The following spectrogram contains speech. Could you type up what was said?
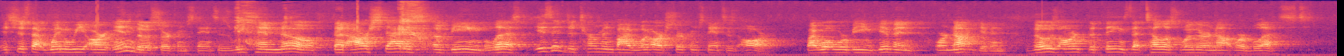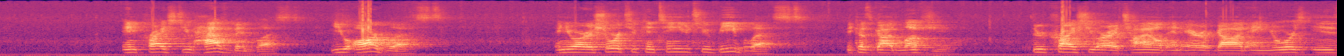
It's just that when we are in those circumstances, we can know that our status of being blessed isn't determined by what our circumstances are, by what we're being given or not given. Those aren't the things that tell us whether or not we're blessed. In Christ, you have been blessed, you are blessed. And you are assured to continue to be blessed because God loves you. Through Christ, you are a child and heir of God, and yours is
